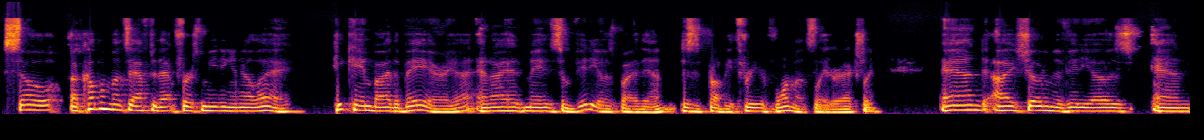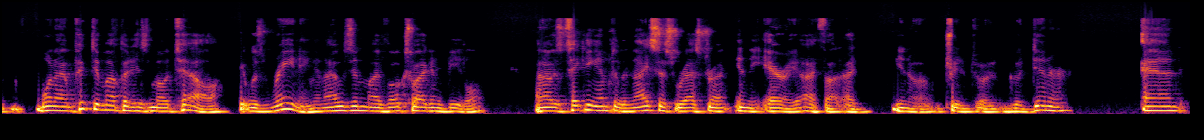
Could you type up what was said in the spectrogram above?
So a couple months after that first meeting in LA, he came by the Bay Area, and I had made some videos by then. This is probably three or four months later, actually. And I showed him the videos. And when I picked him up at his motel, it was raining, and I was in my Volkswagen Beetle and I was taking him to the nicest restaurant in the area. I thought I'd, you know, treat him to a good dinner. And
